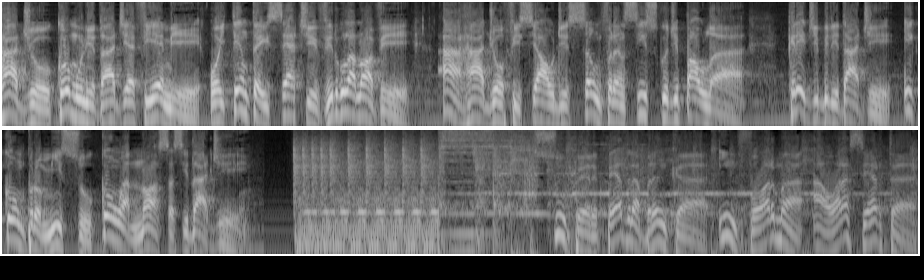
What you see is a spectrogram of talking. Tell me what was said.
Rádio Comunidade FM 87,9. A rádio oficial de São Francisco de Paula. Credibilidade e compromisso com a nossa cidade. Super Pedra Branca informa a hora certa.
